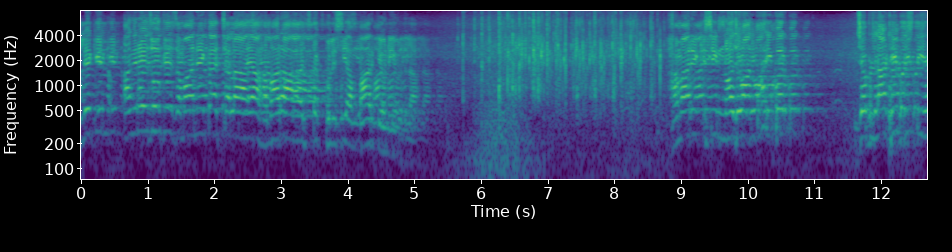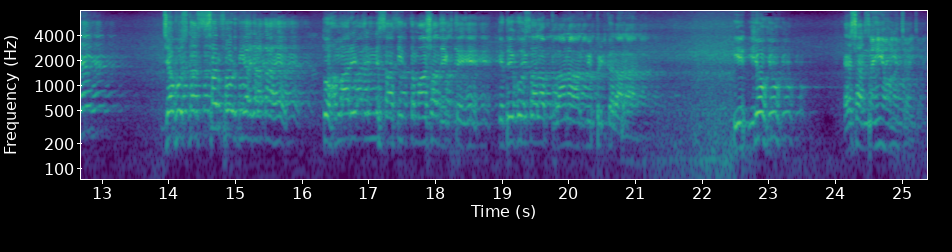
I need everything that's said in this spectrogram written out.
लेकिन अंग्रेज़ों के जमाने का चला आया, हमारा आज तक पुलिसिया मार क्यों नहीं बदला? हमारे किसी नौजवान भाई पर जब लाठी बजती है, जब उसका सर फोड़ दिया जाता है तो हमारे अन्य साथी तमाशा देखते हैं कि देखो साला फलाना आदमी पिट कर आ रहा है। ये क्यों? ऐसा नहीं होना चाहिए।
